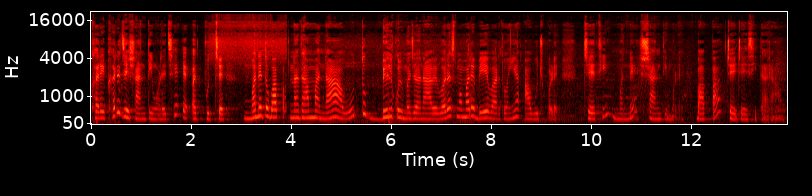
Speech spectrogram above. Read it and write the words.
ખરેખર જે શાંતિ મળે છે એ અદ્ભુત છે. મને તો બાપાના ધામમાં ના આવવું તો બિલકુલ મજા ના આવે. વરસમાં મારે બે વાર તો અહીંયા આવવું જ પડે. જેથી મનને શાંતિ મળે. બાપા જય જય સીતારામ.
